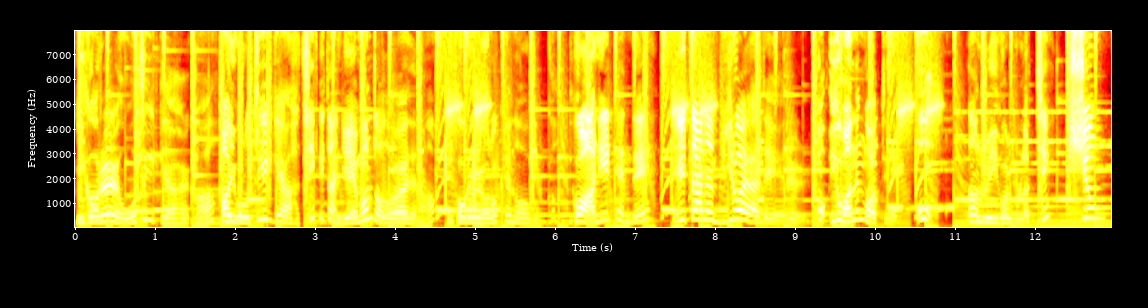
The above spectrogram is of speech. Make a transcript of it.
이거를 어떻게 깨야 할까? 아 이걸 어떻게 깨야 하지? 일단 얘 먼저 넣어야 되나? 이거를 이렇게 넣어볼까? 이거 아닐 텐데. 일단은 밀어야 돼 얘를. 어 이거 맞는 것 같아. 어? 난 왜 이걸 몰랐지? 슝.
